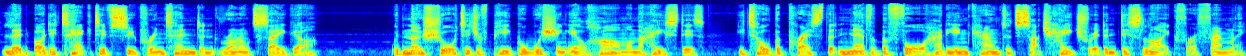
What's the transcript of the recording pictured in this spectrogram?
led by Detective Superintendent Ronald Sagar. With no shortage of people wishing ill harm on the Hasties, he told the press that never before had he encountered such hatred and dislike for a family.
